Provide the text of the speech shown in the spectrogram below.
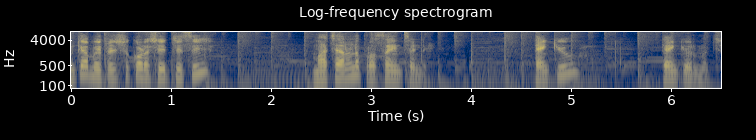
ఇంకా మీ ఫ్రెండ్స్ కూడా షేర్ చేసి మా ఛానల్ని ప్రోత్సహించండి. Thank you. Thank you very much.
